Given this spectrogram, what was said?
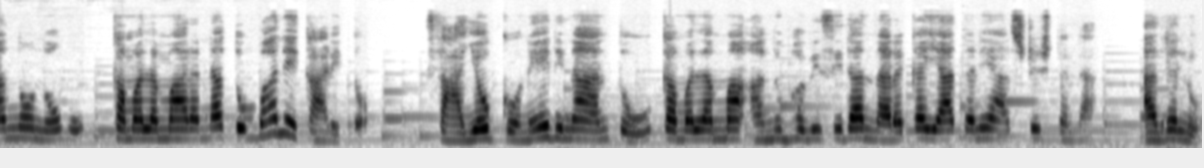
ಅನ್ನೋ ನೋವು ಕಮಲಮ್ಮರನ್ನ ತುಂಬಾನೇ ಕಾಡಿತ್ತು. ಸಾಯೋ ಕೊನೆ ದಿನ ಅಂತೂ ಕಮಲಮ್ಮ ಅನುಭವಿಸಿದ ನರಕ ಯಾತನೆ ಅಷ್ಟಿಷ್ಟಲ್ಲ. ಅದ್ರಲ್ಲೂ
